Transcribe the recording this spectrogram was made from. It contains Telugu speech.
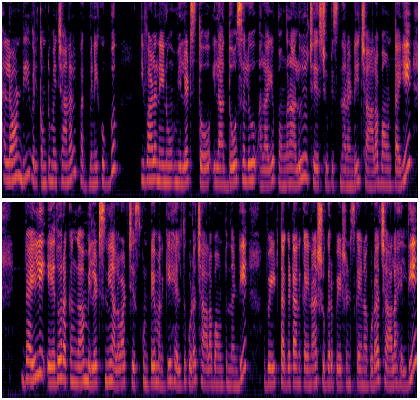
హలో అండి welcome to my channel Padmini cook book. ఇవాళ నేను మిల్లెట్స్తో ఇలా దోశలు అలాగే పొంగనాలు చేసి చూపిస్తున్నానండి. చాలా బాగుంటాయి. డైలీ ఏదో రకంగా మిల్లెట్స్ని అలవాటు చేసుకుంటే మనకి హెల్త్ కూడా చాలా బాగుంటుందండి. వెయిట్ తగ్గటానికైనా షుగర్ పేషెంట్స్కైనా కూడా చాలా హెల్దీ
